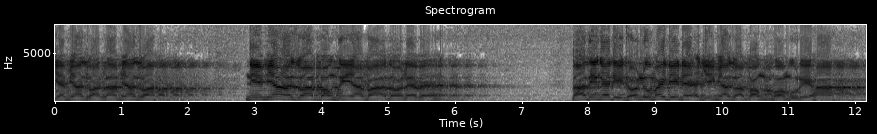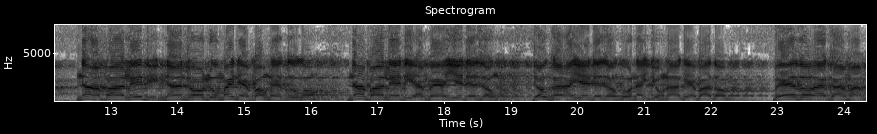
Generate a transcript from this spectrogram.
ရများစွာလာများစွာနေများစွာပေါင်းသင်ရပါတော်လည်းပဲသာသင်္ကတိထိုလူမိုက်တွေနဲ့အကျိန်များစွာပေါင်းဖော်မှုတွေဟာ နပါလေတိနန္တော်လူမိုက်နဲ့ပေါင်းတဲ့သူကိုနပါလေတိအပေအရေးတဆုံးဒုက္ခအရေးတဆုံးကို၌ကြုံလာခဲ့ပါသောဘယ်သောအခါမှမ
